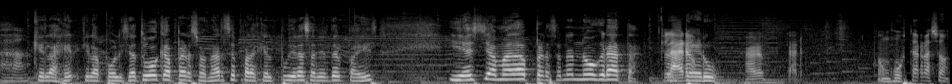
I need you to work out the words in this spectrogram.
Ajá. que la, que la policía tuvo que apersonarse para que él pudiera salir del país. Y es llamada persona no grata Claro. en Perú. Claro, claro. Con justa razón.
